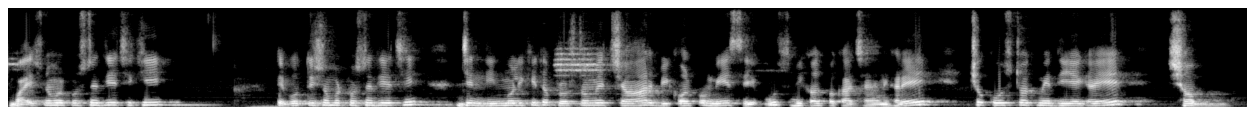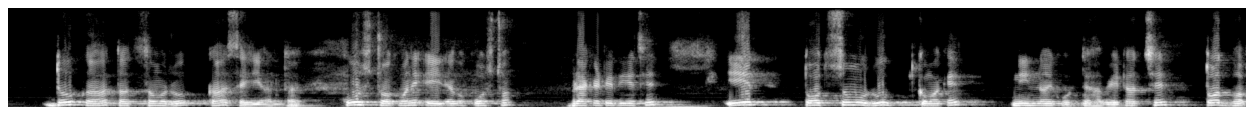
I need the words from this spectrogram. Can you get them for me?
বাইশ নম্বর প্রশ্নে দিয়েছি কি? ये बत्तीस नंबर प्रश्न दिए थी जे निम्नलिखित प्रश्नों में चार विकल्पों में से उस विकल्प का चयन करें जो कोष्ठक में दिए गए शब्दों का तत्सम रूप का सही अर्थ है কোষ্ঠক মানে এই দেখো কোষ্ঠক ব্র্যাকেটে দিয়েছে এর তৎসম রূপ তোমাকে নির্ণয় করতে হবে এটা হচ্ছে তদ্ভব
